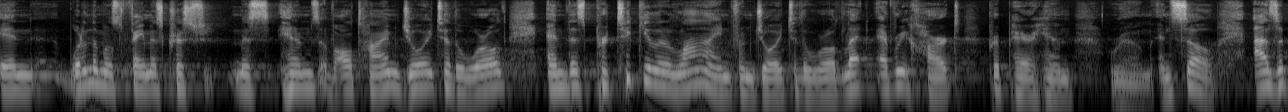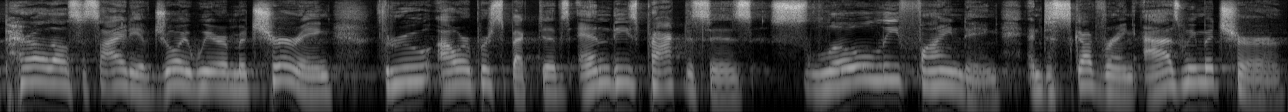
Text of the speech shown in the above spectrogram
in one of the most famous Christmas hymns of all time, Joy to the World, and this particular line from Joy to the World, let every heart prepare him room. And so, as a parallel society of joy, we are maturing through our perspectives and these practices, slowly finding and discovering as we mature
